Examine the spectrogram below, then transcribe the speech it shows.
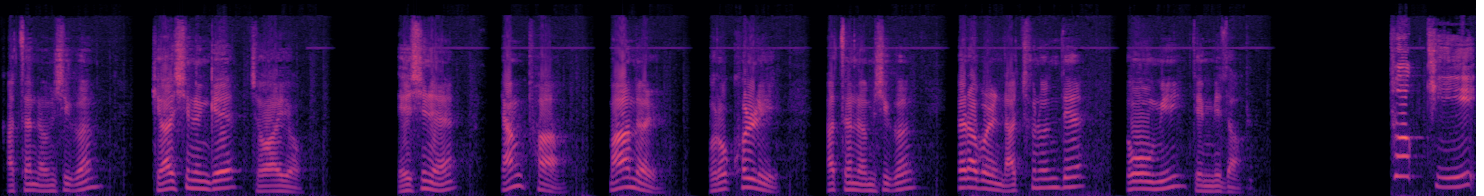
같은 음식은 피하시는 게 좋아요. 대신에 양파, 마늘, 브로콜리 같은 음식은 혈압을 낮추는데 도움이 됩니다. 특히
